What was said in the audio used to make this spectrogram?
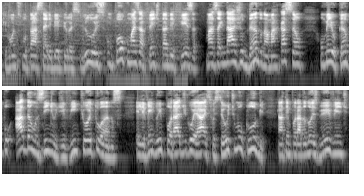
que vão disputar a Série B pelo Estilo Luz, um pouco mais à frente da defesa, mas ainda ajudando na marcação, o meio-campo Adãozinho, de 28 anos. Ele vem do Iporá de Goiás, foi seu último clube na temporada 2020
